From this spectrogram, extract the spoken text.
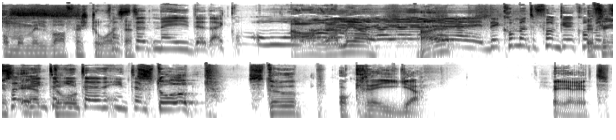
om hon vill vara förstående. Fast det, nej, det där kommer... Åh, Ja, nej, men jag- aj, aj, aj, aj, Nej. aj. Det kommer inte funka. Det, kommer Det finns inte, ett inte, ord. inte, inte, Stå upp! Stå upp och kriga. Berit,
